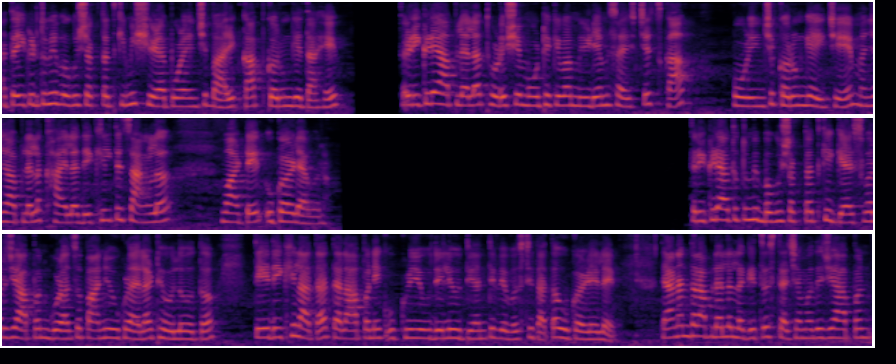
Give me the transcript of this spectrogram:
आता इकडे तुम्ही बघू शकतात की मी शिळ्यापोळ्यांचे बारीक काप करून घेत आहे. तर इकडे आपल्याला थोडेसे मोठे किंवा मीडियम साईजचेच काप पोळींचे करून घ्यायचे म्हणजे आपल्याला खायला देखील ते चांगलं वाटेल उकळल्यावर. तर इकडे आता तुम्ही बघू शकतात की गॅसवर जे आपण गुळाचं पाणी उकळायला ठेवलं होतं ते देखील आता त्याला आपण एक उकळी येऊ दिली होती आणि ते व्यवस्थित आता उकळलेलं आहे. त्यानंतर आपल्याला लगेचच त्याच्यामध्ये जे आपण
